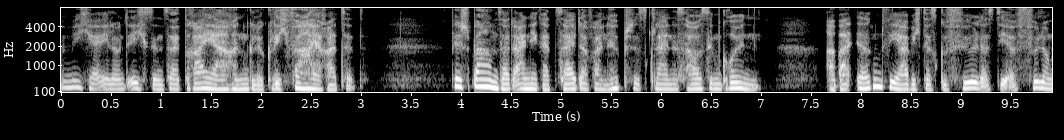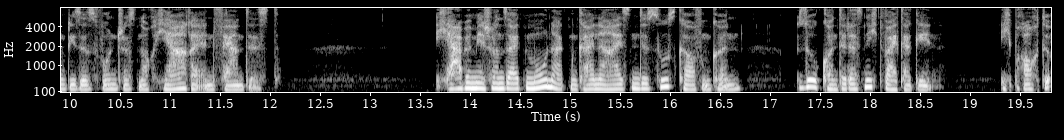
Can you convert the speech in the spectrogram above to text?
Michael und ich sind seit drei Jahren glücklich verheiratet. Wir sparen seit einiger Zeit auf ein hübsches kleines Haus im Grünen. Aber irgendwie habe ich das Gefühl, dass die Erfüllung dieses Wunsches noch Jahre entfernt ist. Ich habe mir schon seit Monaten keine heißen Dessous kaufen können. So konnte das nicht weitergehen. Ich brauchte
